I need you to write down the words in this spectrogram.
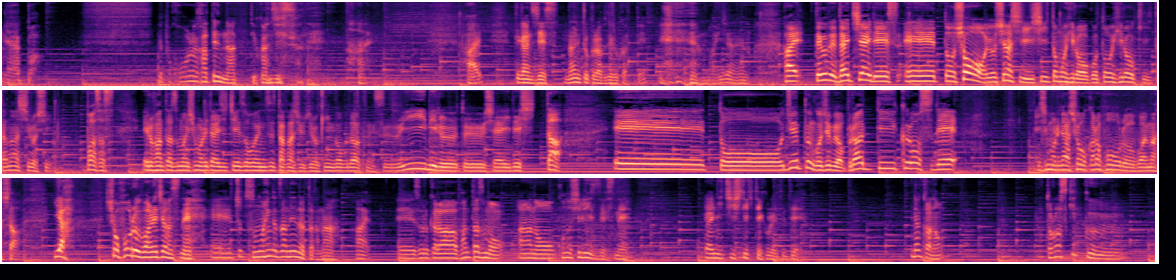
やっぱやっぱこれ勝てんなっていう感じですよね。はい。はい。って感じです。何と比べてるかって。まあいいじゃないの。はい。ということで第1試合です。えー、っと翔吉橋石井智弘後藤弘樹棚橋宏 VS エルファンタズモ石森太二チェーズ・オーエンズ高橋裕二郎キングオブダークネスイービルという試合でした。えー、っと10分50秒ブラッディクロスで石森がショーからフォールを奪いました。いやショーフォール奪われちゃうんですね、えー、ちょっとその辺が残念だったかな。はい、えー、それからファンタズモあのこのシリーズですね。来日してきてくれてて。なんかあのトラスキック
